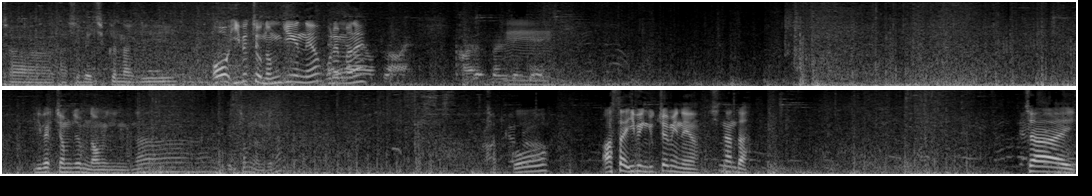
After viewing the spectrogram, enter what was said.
자 다시 매치 끝나기. 어 200점 넘기겠네요? 오랜만에? mode 음, 200점 좀 넘기나? 200점 넘기나? 잡고. 아싸 206점이네요. 신난다. 자 이-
